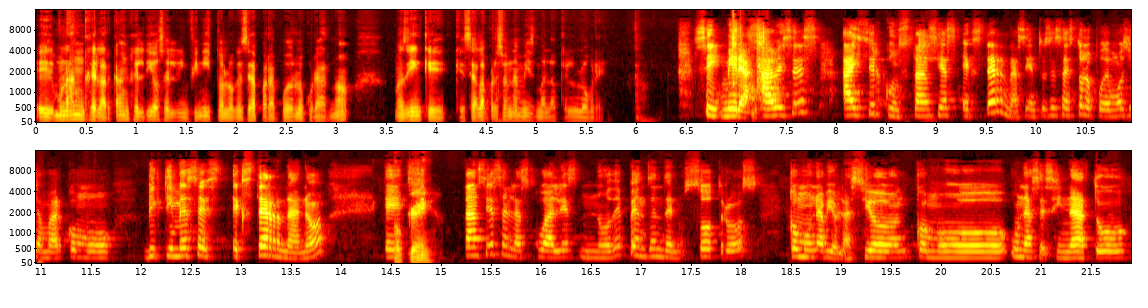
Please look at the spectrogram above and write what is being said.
eh, un ángel, arcángel, Dios, el infinito, lo que sea, para poderlo curar, ¿no? Más bien que, que sea la persona misma la que lo logre. Sí, mira, a veces hay circunstancias externas y entonces a esto lo podemos llamar como víctimas externa, ¿no? Eh, Circunstancias en las cuales no dependen de nosotros, como una violación, como un asesinato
